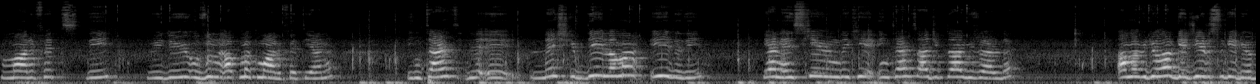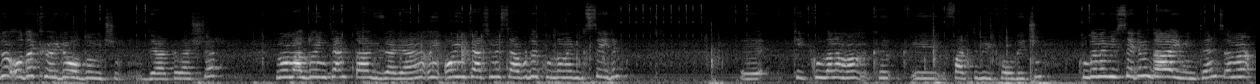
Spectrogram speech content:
marifet değil. Videoyu uzun atmak marifet yani. İnternet le- e, leş gibi değil ama iyi de değil. Yani eski evimdeki internet azıcık daha güzeldi. Ama videolar gece yarısı geliyordu. O da köyde olduğum içindi arkadaşlar. Normalde o internet daha güzel yani. O, interneti mesela burada kullanabilseydim e, ki kullanamam e, farklı bir ülke olduğu için. Kullanabilseydim daha iyi internet ama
